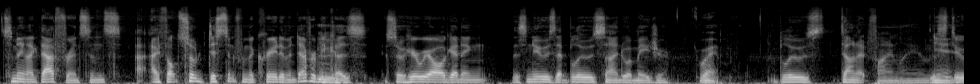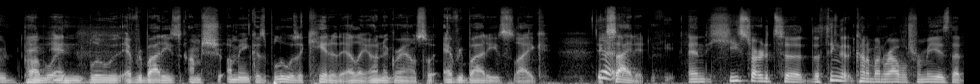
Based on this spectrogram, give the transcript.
something like that, for instance, I felt so distant from the creative endeavor Mm. because so here we are all getting this news that Blu's signed to a major. right. Blu's done it finally, and this Yeah. dude probably and, and Blu. Everybody's. I'm sure. I mean, because Blu was a kid of the L.A. Underground, so everybody's like Yeah. excited. and he started to the thing that kind of unraveled for me is that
